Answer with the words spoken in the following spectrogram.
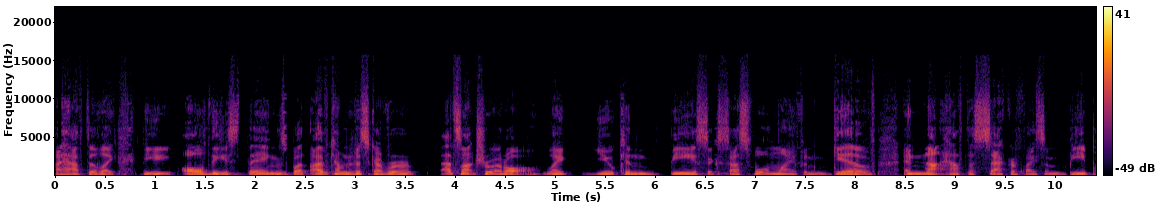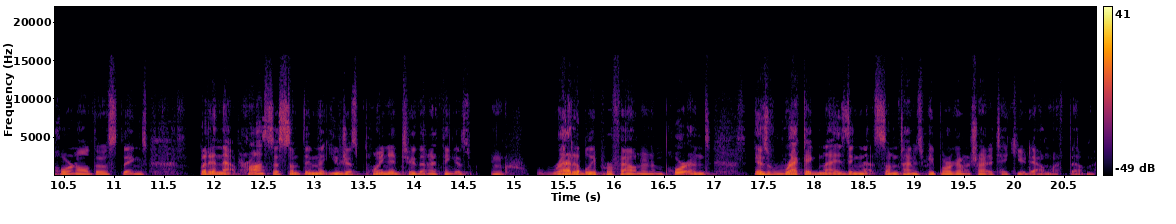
I have to like be all these things. But I've come to discover that's not true at all. Like you can be successful in life and give and not have to sacrifice and be poor and all those things. But in that process, something that you just pointed to that I think is incredibly profound and important is recognizing that sometimes people are going to try to take you down with them.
